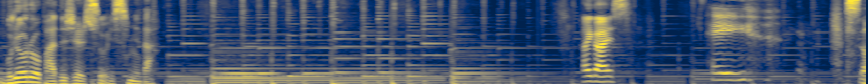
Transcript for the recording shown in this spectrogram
무료로 받으실 수 있습니다. Hi guys. Hey. So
